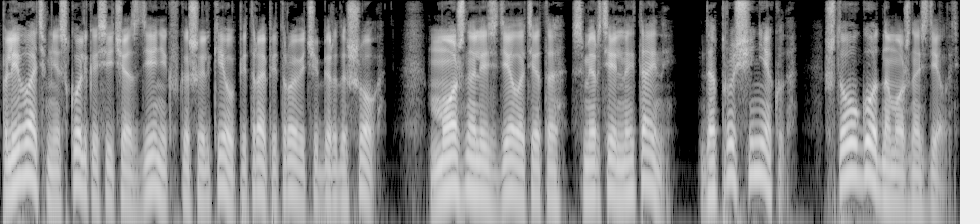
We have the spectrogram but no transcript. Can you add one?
Плевать мне, сколько сейчас денег в кошельке у Петра Петровича Бердышева. Можно ли сделать это смертельной тайной? Да проще некуда. Что угодно можно сделать.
